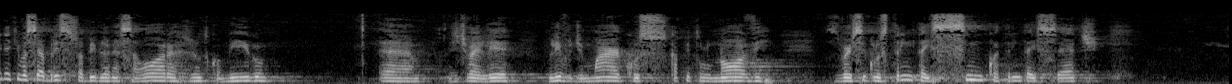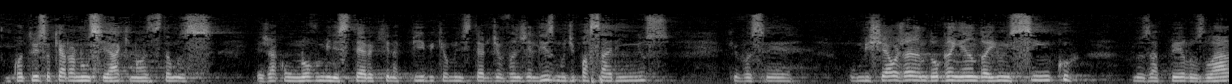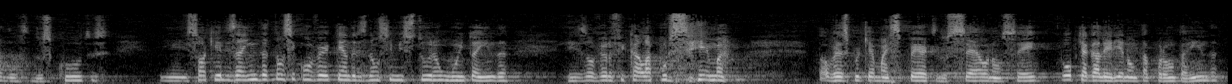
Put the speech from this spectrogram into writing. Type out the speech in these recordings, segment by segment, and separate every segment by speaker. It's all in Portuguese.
Speaker 1: Queria que você abrisse sua Bíblia nessa hora, junto comigo. É, a gente vai ler o livro de Marcos, capítulo 9, os versículos 35 a 37. Enquanto isso, eu quero anunciar que nós estamos já com um novo ministério aqui na PIB, que é o Ministério de Evangelismo de Passarinhos, que você, o Michel já andou ganhando aí uns cinco nos apelos lá dos, dos cultos. E só que eles ainda estão se convertendo, eles não se misturam muito ainda. Resolveram ficar lá por cima. Talvez porque é mais perto do céu, não sei. Ou porque a galeria não está pronta ainda.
